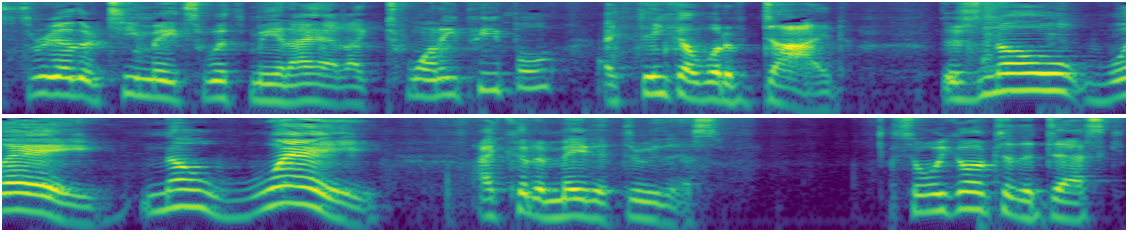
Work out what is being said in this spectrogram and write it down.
three other teammates with me, and I had like 20 people, I think I would have died. There's no way, no way I could have made it through this. So we go up to the desk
